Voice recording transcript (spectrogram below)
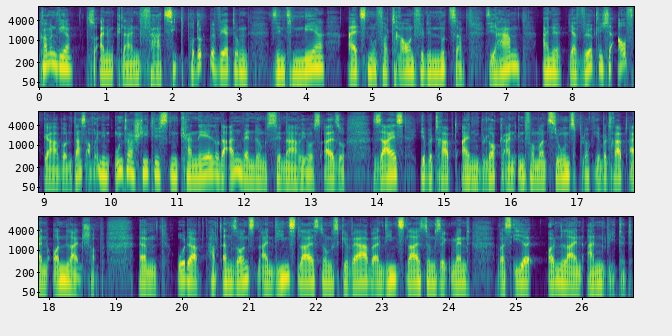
Kommen wir zu einem kleinen Fazit. Produktbewertungen sind mehr als nur Vertrauen für den Nutzer. Sie haben eine ja wirkliche Aufgabe und das auch in den unterschiedlichsten Kanälen oder Anwendungsszenarios. Also sei es, ihr betreibt einen Blog, einen Informationsblog, ihr betreibt einen Online-Shop ähm, oder habt ansonsten ein Dienstleistungsgewerbe, ein Dienstleistungssegment, was ihr online anbietet.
